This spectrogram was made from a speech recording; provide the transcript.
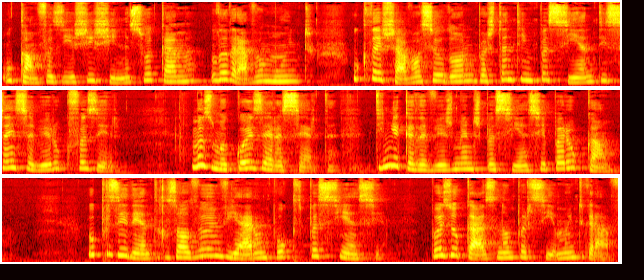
O cão fazia xixi na sua cama, ladrava muito, o que deixava o seu dono bastante impaciente e sem saber o que fazer. Mas uma coisa era certa: tinha cada vez menos paciência para o cão o presidente resolveu enviar um pouco de paciência, pois o caso não parecia muito grave.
